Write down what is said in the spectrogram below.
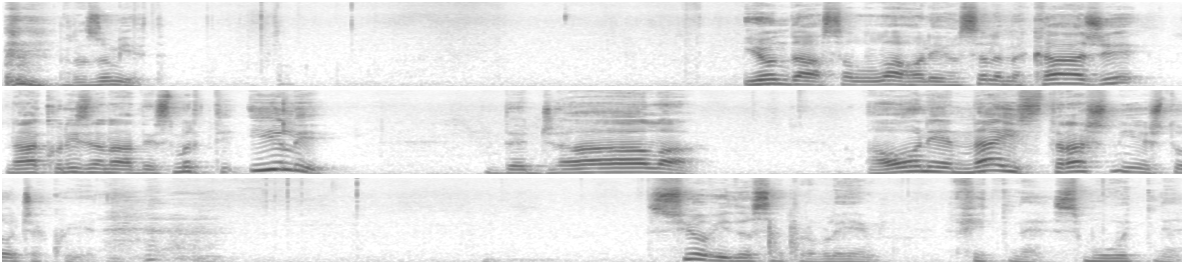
Razumijete? I onda, sallallahu alaihi vseleme, kaže, nakon iznenadne smrti, ili deđala, a on je najstrašnije što očekujete. Svi ovi dosta problemi, fitne, smutnje,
